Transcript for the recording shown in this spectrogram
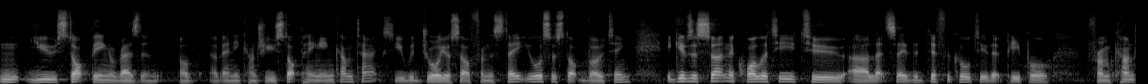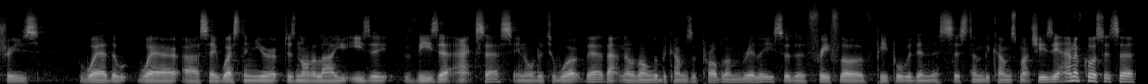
n- you stop being a resident of, of any country. You stop paying income tax. You withdraw yourself from the state. You also stop voting. It gives a certain equality to, uh, let's say, the difficulty that people from countries where the where uh, say Western Europe does not allow you easy visa access in order to work there, that no longer becomes a problem really. So the free flow of people within this system becomes much easier. And of course, it's a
